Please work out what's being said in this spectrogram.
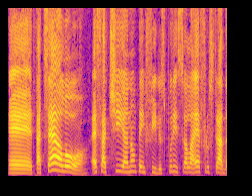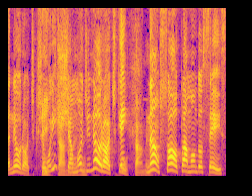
É, Tatselo, essa tia não tem filhos, por isso ela é frustrada, neurótica. Chamou, Eita, ih, chamou nós, hein? de neurótica, hein? Puta. Não solto a mão de vocês.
